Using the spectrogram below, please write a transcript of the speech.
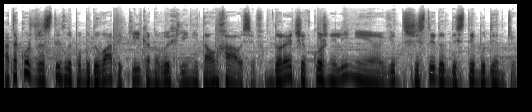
а також вже встигли побудувати кілька нових ліній таунхаусів. До речі, в кожній лінії від 6 до 10 будинків.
